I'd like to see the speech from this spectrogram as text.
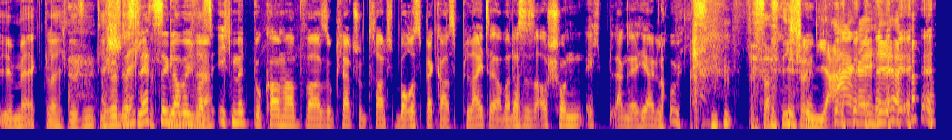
ihr merkt gleich, wir sind die Also das letzte, glaube ich, was ja? ich mitbekommen habe, war so Klatsch und Tratsch Boris Beckers Pleite, aber das ist auch schon echt lange her, glaube ich. Ist das nicht schon Jahre her?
